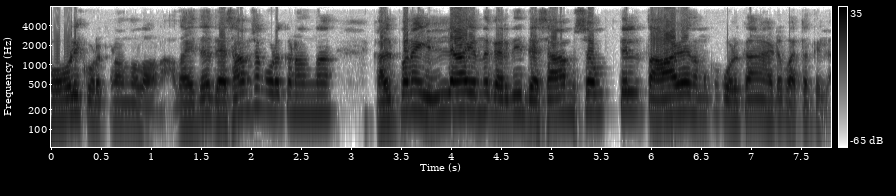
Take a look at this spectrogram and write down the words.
മുകളിൽ കൊടുക്കണം എന്നുള്ളതാണ്. അതായത് ദശാംശം കൊടുക്കണമെന്ന് കൽപ്പന ഇല്ല എന്ന് കരുതി ദശാംശത്തിൽ താഴെ നമുക്ക് കൊടുക്കാനായിട്ട് പറ്റത്തില്ല.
